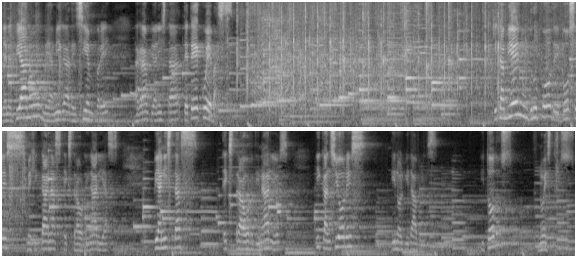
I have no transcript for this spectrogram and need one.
Y en el piano, mi amiga de siempre, la gran pianista Tete Cuevas. Y también un grupo de voces mexicanas extraordinarias, pianistas extraordinarios y canciones inolvidables. Y todos nuestros.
